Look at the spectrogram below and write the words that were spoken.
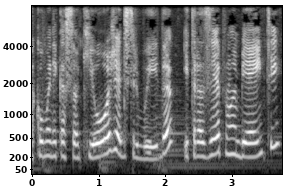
a comunicação que hoje é distribuída e trazer para um ambiente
